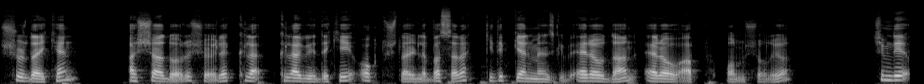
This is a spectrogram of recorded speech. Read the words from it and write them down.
şuradayken aşağı doğru şöyle klavyedeki ok tuşlarıyla basarak gidip gelmeniz gibi. Arrow down, arrow up olmuş oluyor. Şimdi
